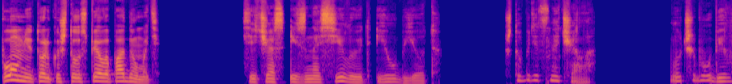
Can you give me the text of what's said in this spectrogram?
Помню только, что успела подумать. Сейчас изнасилует и убьет. Что будет сначала? Лучше бы убил.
